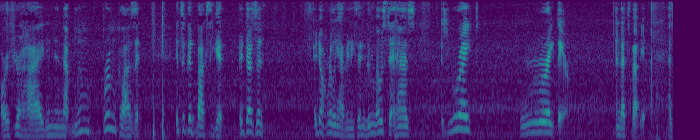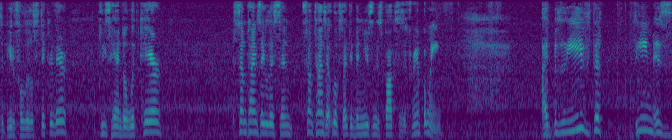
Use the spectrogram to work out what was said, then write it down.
or if you're hiding in that bloom, broom closet, it's a good box to get. It doesn't, it don't really have anything. The most it has is right, right there. And that's about it. Has a beautiful little sticker there. Please handle with care. Sometimes they listen. Sometimes it looks like they've been using this box as a trampoline. I believe the theme is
